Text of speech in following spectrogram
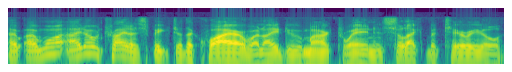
I, I want I don't try to speak to the choir when I do Mark Twain and select material.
